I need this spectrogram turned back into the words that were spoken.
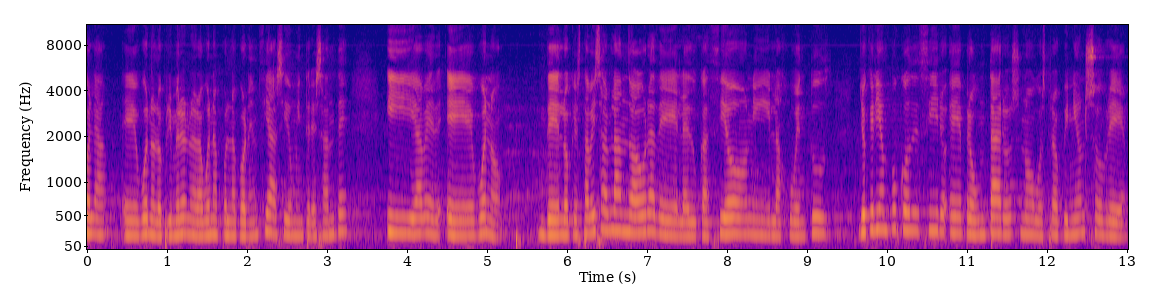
Hola, eh, bueno, lo primero, enhorabuena por la ponencia, ha sido muy interesante. Y a ver, eh, bueno, de lo que estabais hablando ahora de la educación y la juventud, yo quería un poco decir, eh, preguntaros, ¿no? Vuestra opinión sobre.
